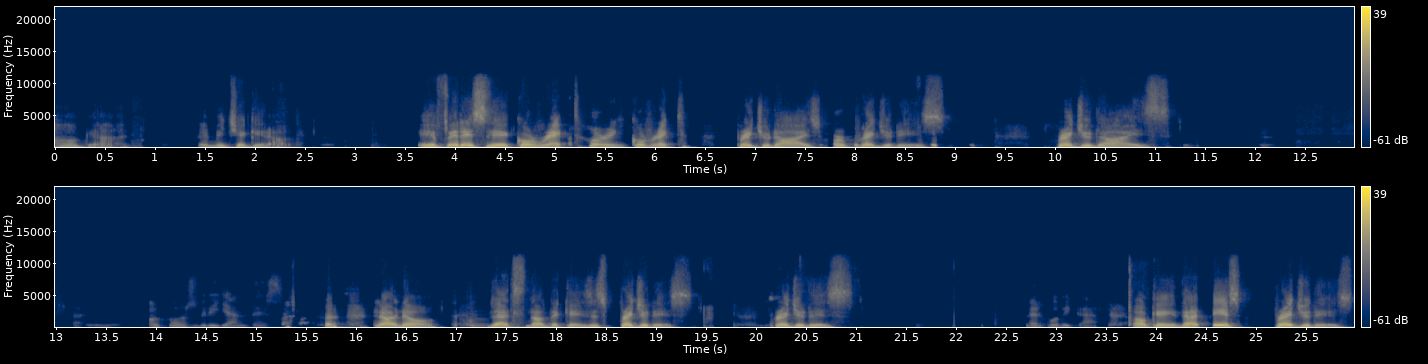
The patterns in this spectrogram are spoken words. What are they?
Oh God, let me check it out. If it is uh, correct or incorrect, prejudice or prejudice. Prejudice. No, no, that's not the case. It's prejudice. Prejudice. Perjudicar. Okay, that is prejudice.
